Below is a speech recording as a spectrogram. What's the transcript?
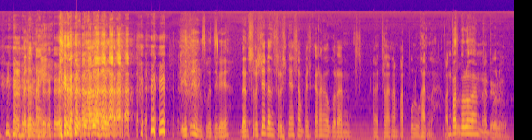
berat badan naik. Itu yang sulit juga ya. dan seterusnya dan seterusnya sampai sekarang ukuran eh, celana 40-an lah. 40-an, aduh. 40.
